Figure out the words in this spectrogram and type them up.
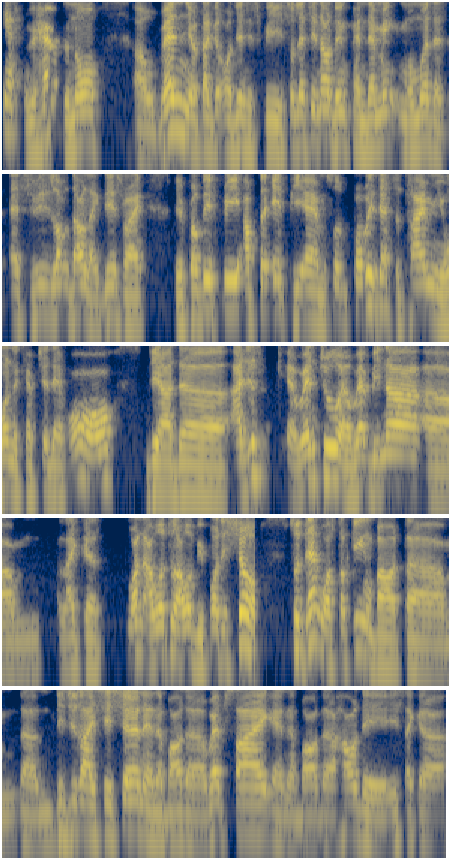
yeah. You have to know uh, when your target audience is free. So let's say now during pandemic moments, as actually lockdown like this, right? They're probably free after 8 p.m. So probably that's the time you want to capture them. Or they are the I just went through a webinar um like a one hour, two hour before the show. So that was talking about um, um, digitalization and about the website and about uh, how they it's like a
